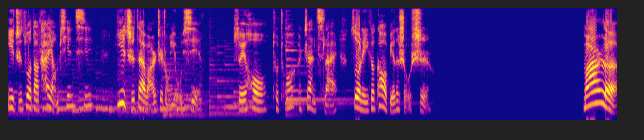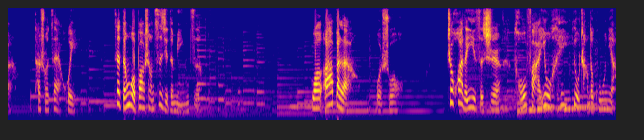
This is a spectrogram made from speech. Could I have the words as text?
一直坐到太阳偏西，一直在玩这种游戏。随后，，Tutok 站起来，做了一个告别的手势。Marla，，他说再会，在等我报上自己的名字。我阿巴拉，我说，这话的意思是头发又黑又长的姑娘。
